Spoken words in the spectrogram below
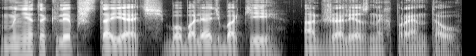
Мне так лепш стаяць, бо баляць бакі ад жалезных прэнтаў.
